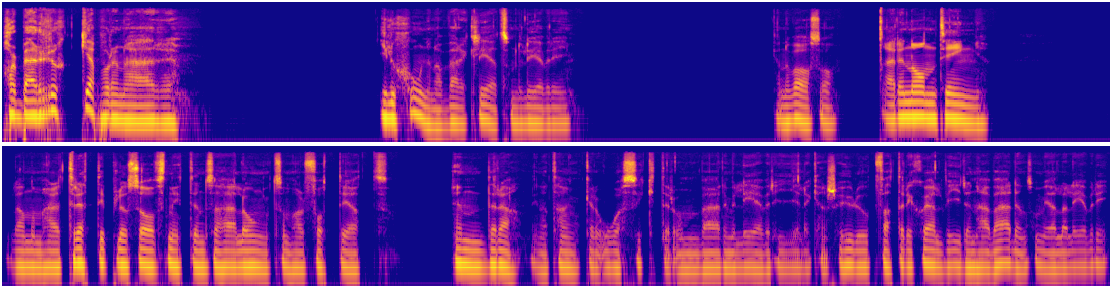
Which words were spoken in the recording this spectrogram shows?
har börjat rucka på den här illusionen av verklighet som du lever i. Kan det vara så? Är det någonting bland de här 30 plus avsnitten så här långt som har fått dig att ändra dina tankar och åsikter om världen vi lever i eller kanske hur du uppfattar dig själv i den här världen som vi alla lever i.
